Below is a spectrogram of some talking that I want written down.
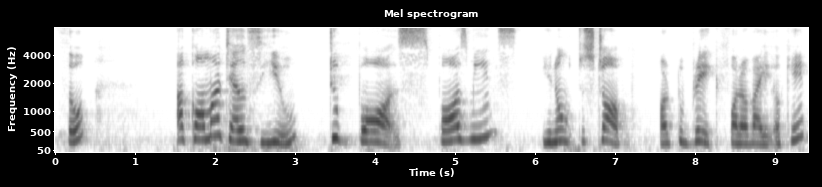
So, a comma tells you to pause. Pause means, you know, to stop or to break for a while. Okay.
